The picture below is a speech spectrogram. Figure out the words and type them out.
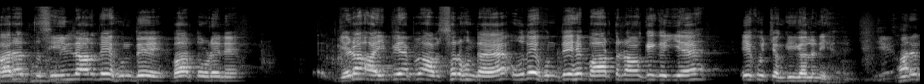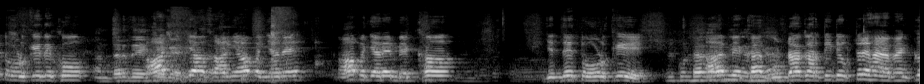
ਔਰ ਤਹਿਸੀਲਦਾਰ ਦੇ ਹੁੰਦੇ ਬਾਹਰ ਤੋੜੇ ਨੇ। ਜਿਹੜਾ ਆਈਪੀਐਫ ਅਫਸਰ ਹੁੰਦਾ ਹੈ ਉਹਦੇ ਹੁੰਦੇ ਇਹ ਬਾਹਰ ਤੜਾ ਕੇ ਗਈ ਹੈ ਇਹ ਕੋਈ ਚੰਗੀ ਗੱਲ ਨਹੀਂ ਹੈ। ਸਾਰੇ ਤੋੜ ਕੇ ਦੇਖੋ। ਅੰਦਰ ਦੇਖ ਆਹ ਚੀਜ਼ਾਂ ਸਾਰੀਆਂ ਪਈਆਂ ਨੇ ਆਹ ਪਈਆਂ ਨੇ ਮੇਖਾਂ ਜਿੰਦੇ ਤੋੜ ਕੇ। ਆਹ ਮੇਖਾਂ ਗੁੰਡਾ ਕਰਦੀ ਤੇ ਉਤਰੇ ਹੋਇਆ ਬੈਂਕ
